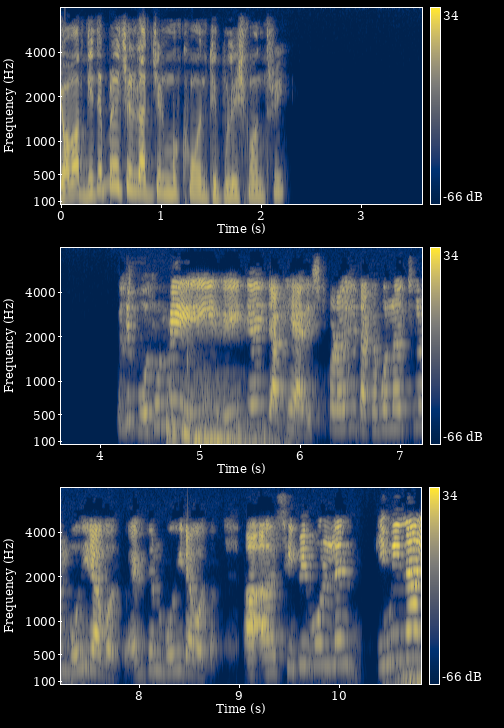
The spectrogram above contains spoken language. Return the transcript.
জবাব দিতে পেরেছেন রাজ্যের মুখ্যমন্ত্রী পুলিশ মন্ত্রী। বলছি প্রথমে এই এই যে যাকে অ্যারেস্ট করা হয়েছে তাকে বলা হচ্ছিল বহিরাগত একজন বহিরাগত। সিপি বললেন ক্রিমিনাল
